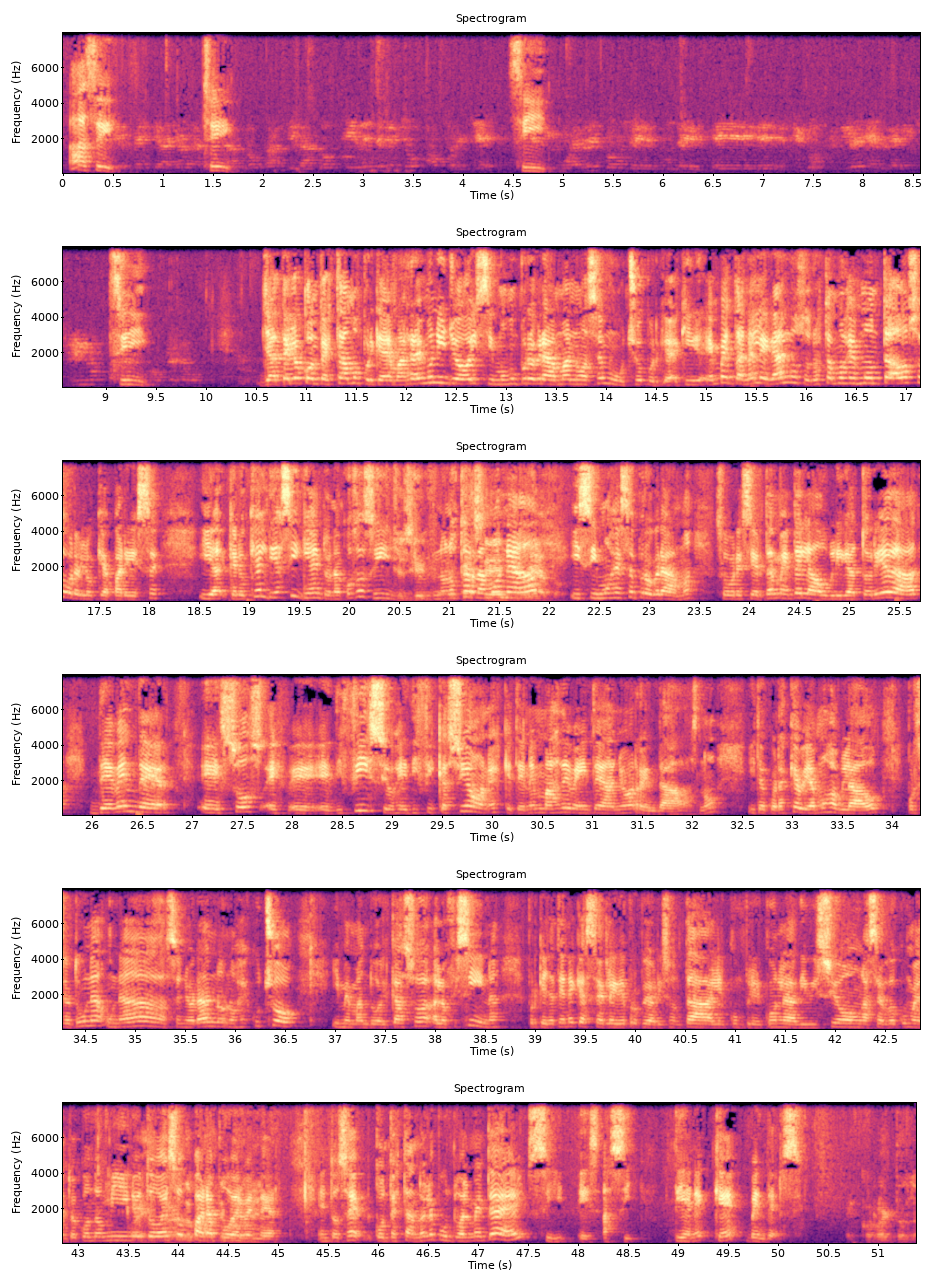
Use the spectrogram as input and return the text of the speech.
Ah, sí. Sí. Sí. Sí. Ya te lo contestamos porque además Raymond y yo hicimos un programa no hace mucho, porque aquí en Ventana Legal nosotros estamos desmontados sobre lo que aparece y creo que al día siguiente, una cosa así, no nos tardamos nada, hicimos ese programa sobre ciertamente la obligatoriedad de vender esos eh, eh, edificios, edificaciones que tienen más de 20 años arrendadas, ¿no? Y te acuerdas que habíamos hablado, por cierto, una, una señora no nos escuchó y me mandó el caso a la oficina porque ella tiene que hacer ley de propiedad horizontal cumplir con la división, hacer documento de condominio y todo eso para poder vender. Entonces, contestándole puntualmente a él, sí, es así. Tiene que venderse. Es correcto.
